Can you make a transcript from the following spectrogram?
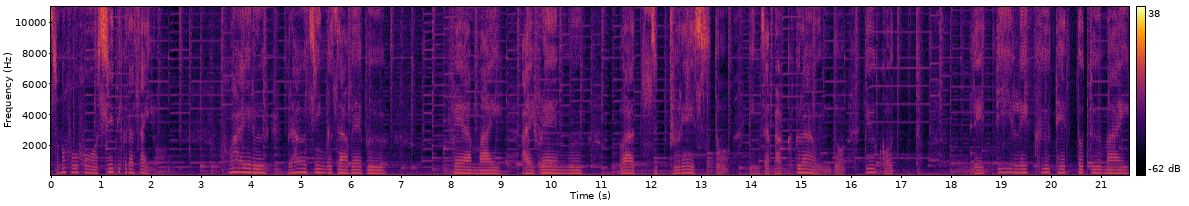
その方法を教えてくださいよ。 While browsing the web via my iframe was placed in the background you got redirected to my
